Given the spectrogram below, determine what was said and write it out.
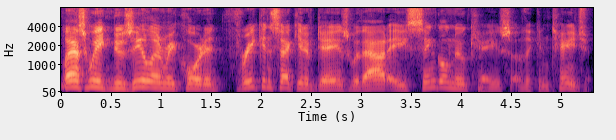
Last week, New Zealand recorded three consecutive days without a single new case of the contagion.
